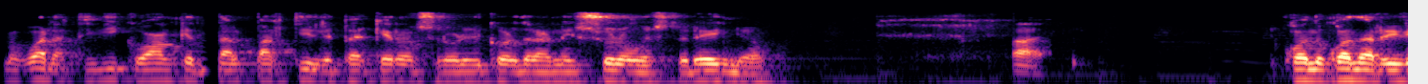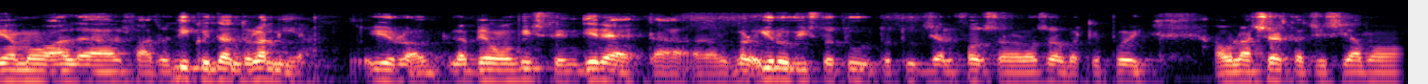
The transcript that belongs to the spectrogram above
ma guarda, ti dico anche dal partire perché non se lo ricorderà nessuno questo regno. Vai. Quando, quando arriviamo al, al fatto, dico intanto la mia, io l'abbiamo visto in diretta, io l'ho visto tutto, tu Alfonso non lo so perché poi a una certa ci siamo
